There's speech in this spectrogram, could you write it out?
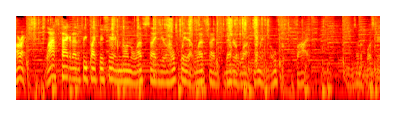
All right, last packet out of the free pack booster, and on the left side here. Hopefully that left side is better luck. We went 0 for 5. Those other blisters.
